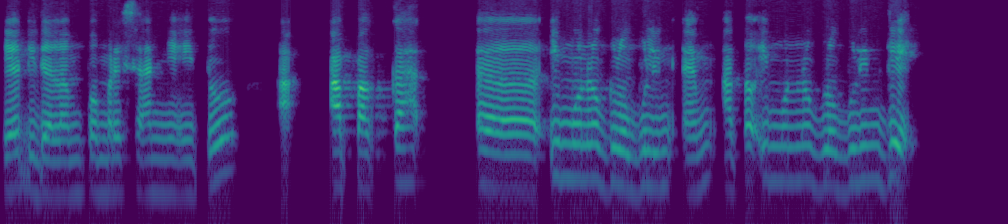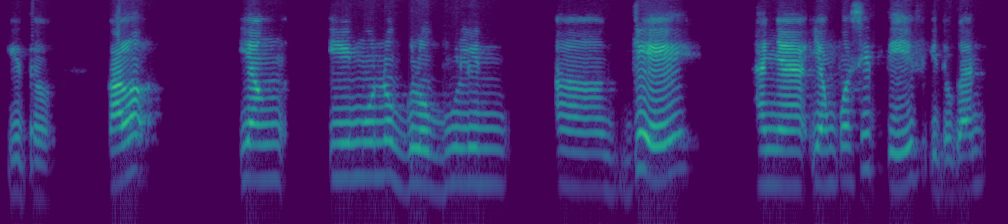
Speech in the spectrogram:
ya di dalam pemeriksaannya itu apakah uh, imunoglobulin M atau imunoglobulin G gitu. Kalau yang imunoglobulin uh, G hanya yang positif gitu kan,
